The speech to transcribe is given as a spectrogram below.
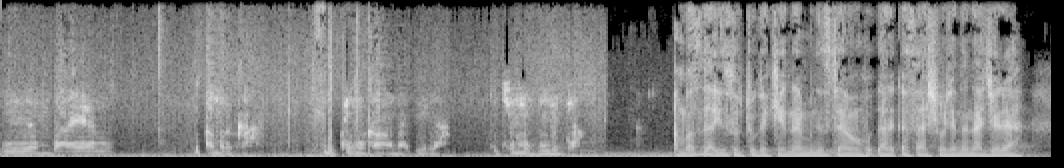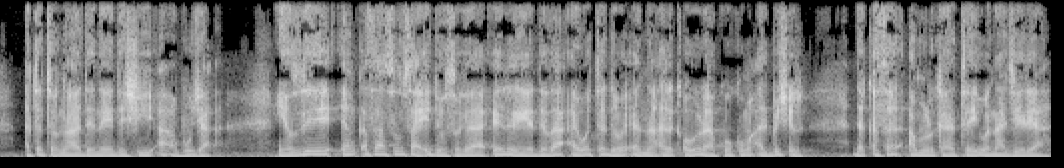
goyon bayan amurka da taimakawa najeriya ta cimma burinta. Ambasada yusuf tuga kenan ministan hudar ƙasashe wajen na najeriya a tattaunawa da na da shi a abuja. Yanzu dai 'yan kasa sun sa ido su ga irin yadda za a aiwatar da wayannan alkawura ko kuma albishir da ƙasar amurka ta yi wa najeriya.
